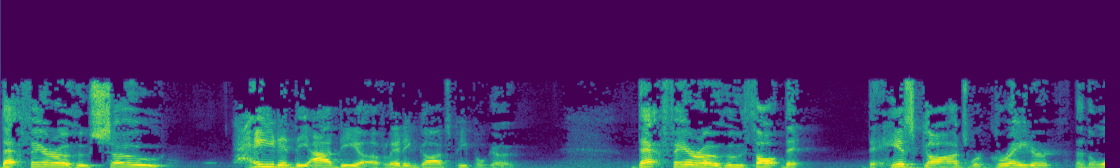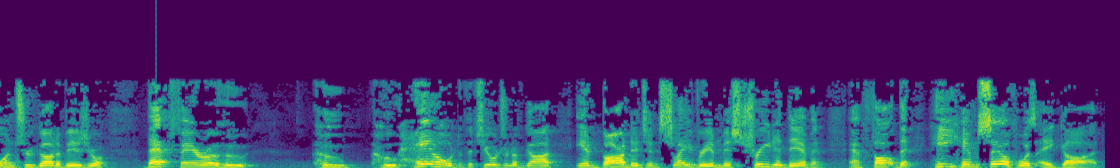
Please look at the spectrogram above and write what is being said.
That Pharaoh who so hated the idea of letting God's people go that Pharaoh who thought that, that his gods were greater than the one true God of Israel, that Pharaoh who, who, who held the children of God in bondage and slavery and mistreated them and, and thought that he himself was a God.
